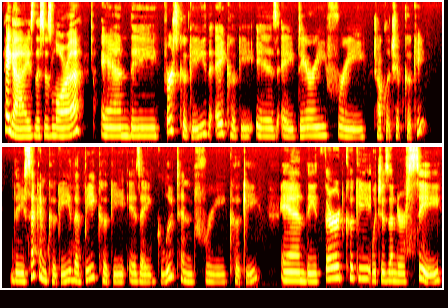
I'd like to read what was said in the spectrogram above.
Hey guys, this is Laura, and the first cookie, the A cookie, is a dairy free chocolate chip cookie. The second cookie, the B cookie, is a gluten free cookie. And the third cookie, which is under C,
